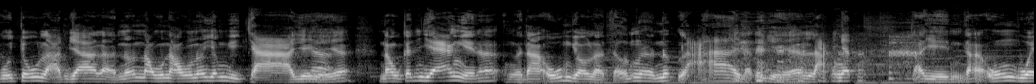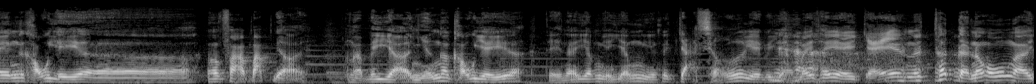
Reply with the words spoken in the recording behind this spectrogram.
của chú làm ra là nó nâu nâu nó giống như trà vậy Dạ. vậy á nâu cánh gián vậy đó. Người ta uống vô là tưởng nước lã hay là cái gì á lạc nhất tại vì người ta uống quen cái khẩu vị ờ, nó pha bắp rồi mà bây giờ những cái khẩu vị á thì nó giống như giống như cái trà sữa vậy bây giờ mấy thế hệ trẻ nó thích là nó uống rồi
